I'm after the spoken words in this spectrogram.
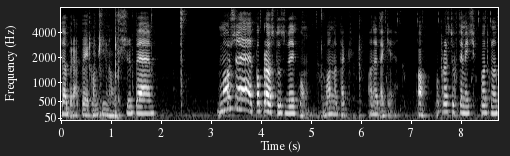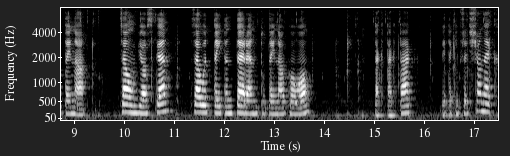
Dobra, to jakąś inną szybę. Może po prostu zwykłą, bo one tak, one takie. O, po prostu chcę mieć podgląd tutaj na całą wioskę. Cały tutaj ten teren tutaj naokoło. Tak, tak, tak. Tutaj taki przedsionek.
